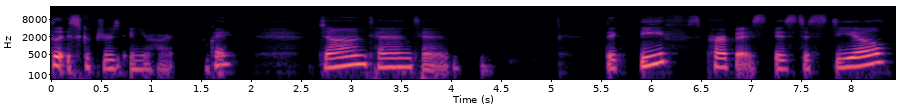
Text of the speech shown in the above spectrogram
the scriptures in your heart, okay? John 10 10. The thief's purpose is to steal,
